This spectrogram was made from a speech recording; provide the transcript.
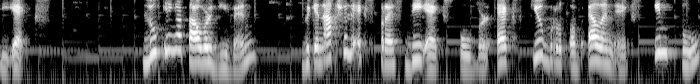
dx. Looking at our given, we can actually express dx over x cube root of ln x into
